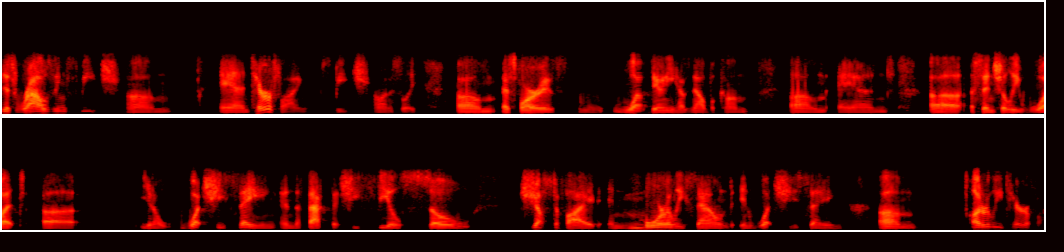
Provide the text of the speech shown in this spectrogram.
this rousing speech um, and terrifying speech, honestly, um, as far as what Dany has now become, um, and uh, essentially what uh, you know what she's saying and the fact that she feels so justified and morally sound in what she's saying um utterly terrifying.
